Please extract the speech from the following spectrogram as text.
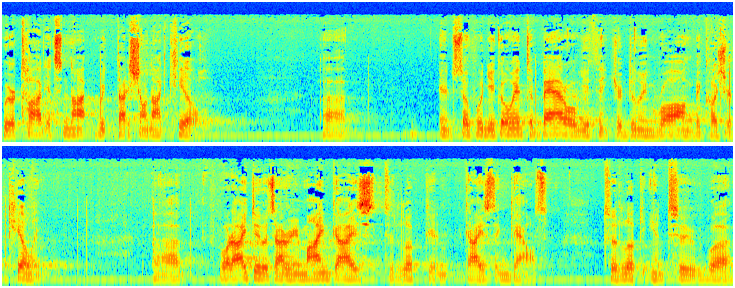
we were taught it's not, thou shalt not kill. Uh, and so when you go into battle, you think you're doing wrong because you're killing. Uh, what I do is I remind guys to look, in, guys and gals, to look into uh,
